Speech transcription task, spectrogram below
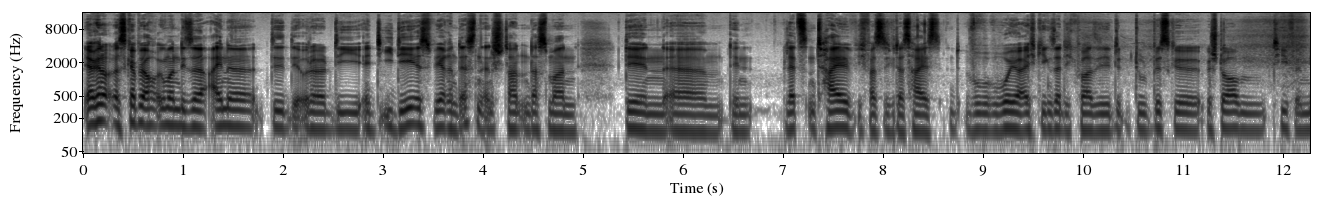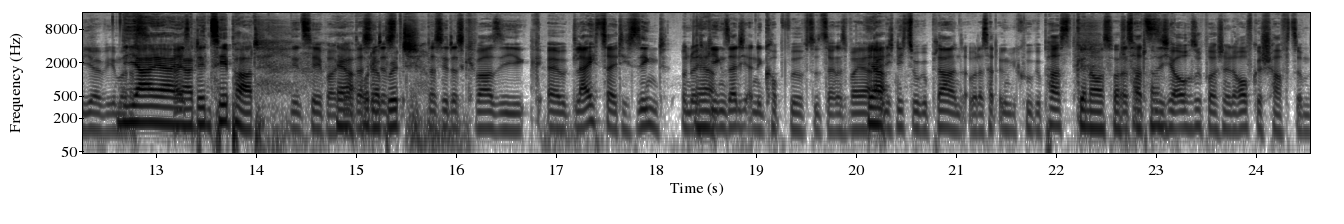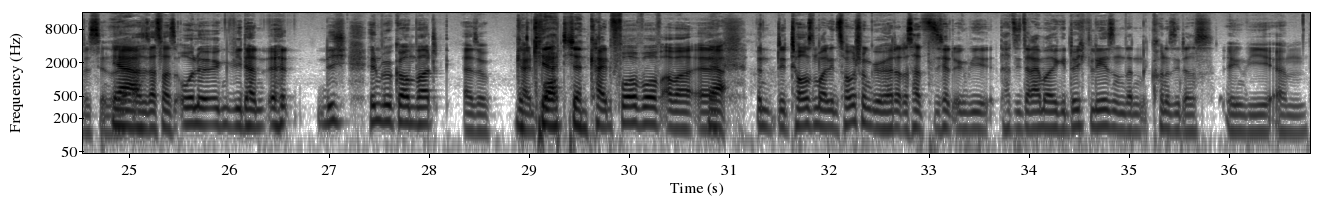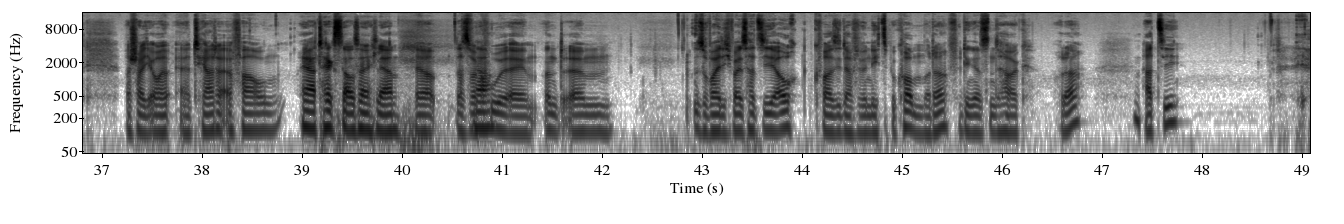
ja. genau. Es gab ja auch irgendwann diese eine, die, die, oder die, die Idee ist währenddessen entstanden, dass man den, ähm, den letzten Teil, ich weiß nicht, wie das heißt, wo, wo ihr euch gegenseitig quasi, du bist ge gestorben, tief in mir, wie immer das Ja, ja, heißt. ja, den C-Part. Den C-Part, ja, genau, dass oder ihr Bridge. Das, dass ihr das quasi äh, gleichzeitig singt und euch Ja. gegenseitig an den Kopf wirft, sozusagen. Das war ja, Ja. eigentlich nicht so geplant, aber das hat irgendwie cool gepasst. Genau, das war Und das hat sie sich ja auch super schnell drauf geschafft, so ein bisschen. Ja. Also das, was Ole irgendwie dann äh, nicht hinbekommen hat, also kein. Vor, kein Vorwurf, aber äh, Ja. und den tausendmal den Song schon gehört hat, das hat sie sich halt irgendwie, hat sie dreimal durchgelesen und dann konnte sie das irgendwie, ähm, wahrscheinlich auch äh, Theatererfahrung. Ja, Texte auswendig lernen. Ja, das war Ja. cool, ey. Und ähm, soweit ich weiß, hat sie ja auch quasi dafür nichts bekommen, oder? Für den ganzen Tag, oder? Hat sie?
